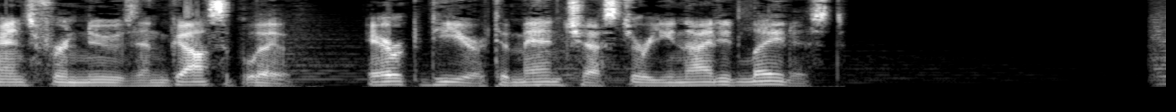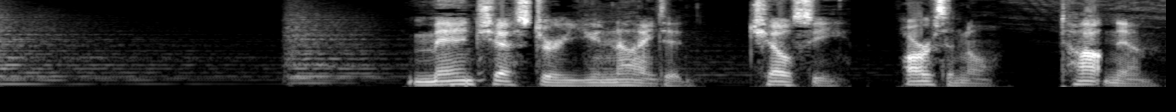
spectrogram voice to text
transfer news and gossip live, Eric Dier to Manchester United latest. Manchester United, Chelsea, Arsenal, Tottenham,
